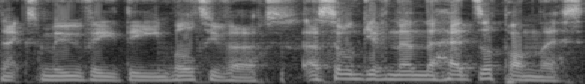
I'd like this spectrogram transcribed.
next movie the multiverse? Has someone given them the heads up on this?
